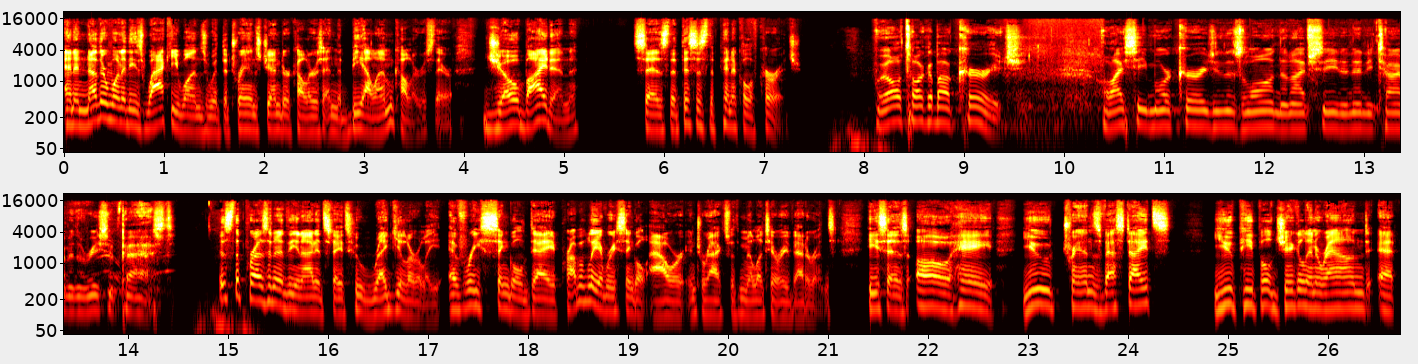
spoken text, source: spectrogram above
and another one of these wacky ones with the transgender colors and the BLM colors there. Joe Biden says that this is the pinnacle of courage. We all talk about courage. Well, I see more courage in this lawn than I've seen in any time in the recent past. This is the President of the United States who regularly, every single day, probably every single hour, interacts with military veterans. He says, Oh, hey, you transvestites, you people jiggling around at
